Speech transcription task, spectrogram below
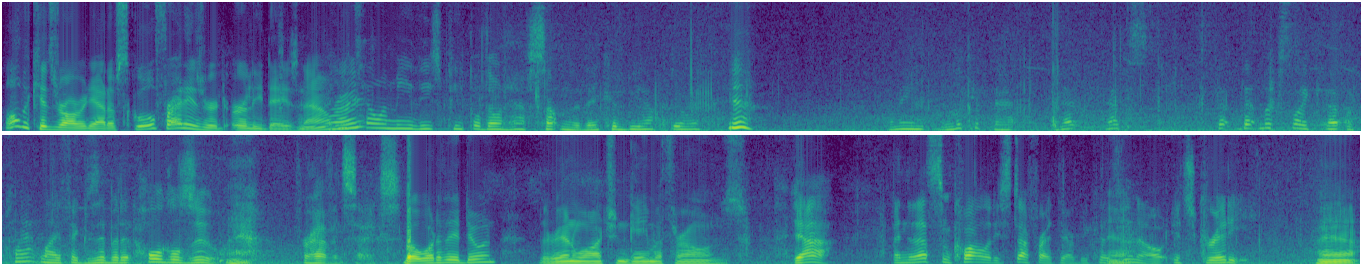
All the kids are already out of school. Fridays are early days now, Are you telling me these people don't have something that they could be up doing? Yeah. I mean, look at that. That that's that, that looks like a, a plant life exhibit at Hogle Zoo. Yeah. For heaven's sakes. But what are they doing? They're in watching Game of Thrones. Yeah. And that's some quality stuff right there because Yeah. you know it's gritty. Yeah.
